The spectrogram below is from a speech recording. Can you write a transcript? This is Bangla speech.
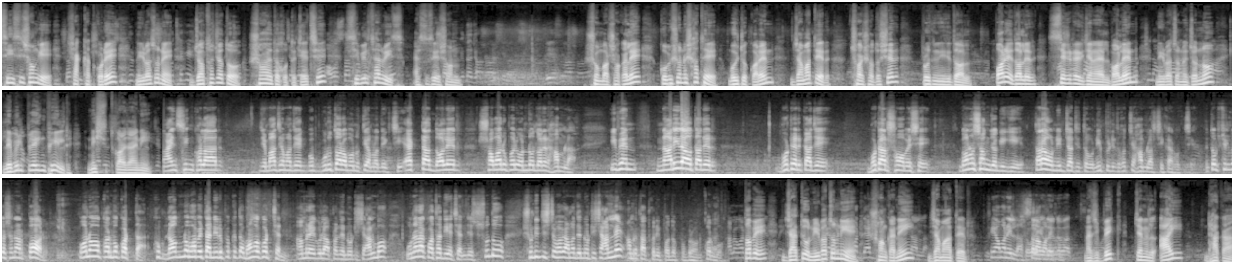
সিসি সঙ্গে সাক্ষাৎ করে নির্বাচনে যথাযথ সহায়তা করতে চেয়েছে সিভিল সার্ভিস অ্যাসোসিয়েশন সোমবার সকালে কমিশনের সাথে বৈঠক করেন জামাতের ছয় সদস্যের প্রতিনিধি দল। পরে দলের সেক্রেটারি জেনারেল বলেন, নির্বাচনের জন্য লেভেল প্লেইং ফিল্ড নিশ্চিত করা যায়নি। আইন শৃঙ্খলার যে মাঝে মাঝে গুরুতর অবনতি আমরা দেখছি, একটা দলের সবার উপরে অন্য দলের হামলা। ইভেন নারীরাও তাদের ভোটের কাজে, ভোটার সমাবেশে গণসংযোগে গিয়ে তারাও নির্যাতিত, নিপীড়িত হচ্ছে, হামলার শিকার হচ্ছে। তফসিল ঘোষণার পর কোনো কর্মকর্তা খুব নগ্নভাবে তার নিরপেক্ষতা ভঙ্গ করছেন আমরা এগুলো আপনাদের নোটিশে আনব। ওনারা কথা দিয়েছেন যে শুধু সুনির্দিষ্টভাবে আমাদের নোটিশে আনলে আমরা তাৎক্ষণিক পদক্ষেপ গ্রহণ করব। তবে জাতীয় নির্বাচন নিয়ে শঙ্কা নেই জামায়াতের। Najib Beg channel I Dhaka.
